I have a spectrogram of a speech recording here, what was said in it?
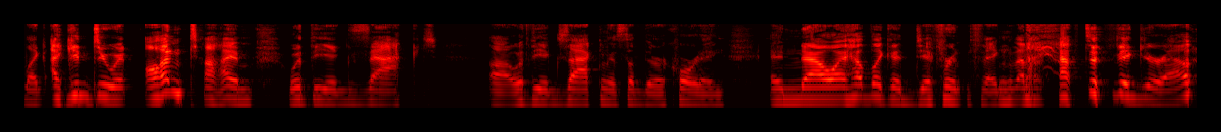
Like I can do it on time with the exact uh, with the exactness of the recording, and now I have like a different thing that I have to figure out.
